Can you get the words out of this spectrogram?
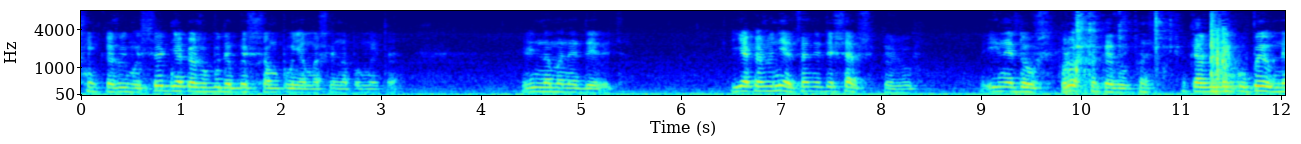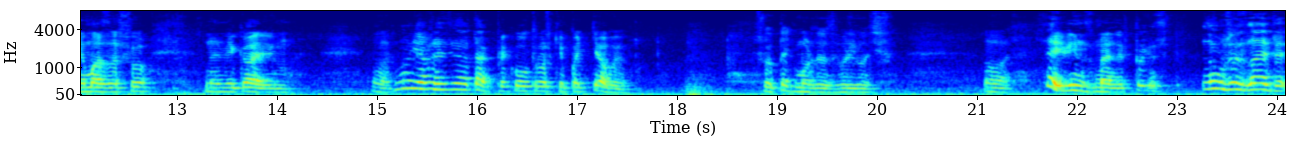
Кажу йому, сьогодні кажу, буде без шампуня машина помита. Він на мене дивиться. І я кажу, ні, це не дешевше, кажу. І не довше. Просто кажу, кажу, не купив, нема за що. Намікаю йому. От. Ну я вже зробив так, прикол трошки підтягую. Що опять морда згоріла. чи що. От. Та й він з мене, в принципі. Ну вже знаєте,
